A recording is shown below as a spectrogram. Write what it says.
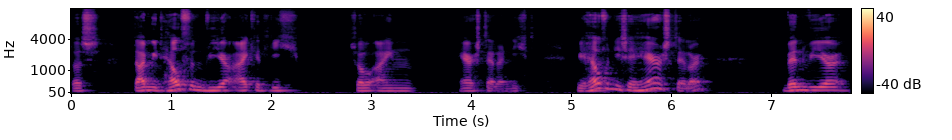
Das, damit helfen wir eigentlich so ein Hersteller nicht. Wir helfen diese Hersteller, wenn wir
